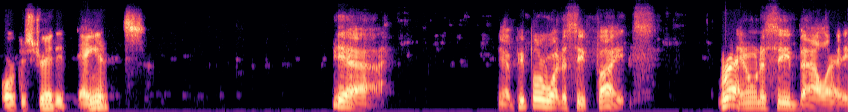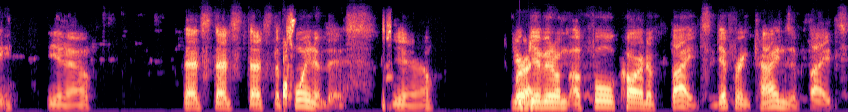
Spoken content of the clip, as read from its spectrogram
orchestrated dance. Yeah. Yeah. People are wanting to see fights. Right. They don't want to see ballet, you know. That's that's that's the point of this, you know. You're Right. giving them a full card of fights, different kinds of fights.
